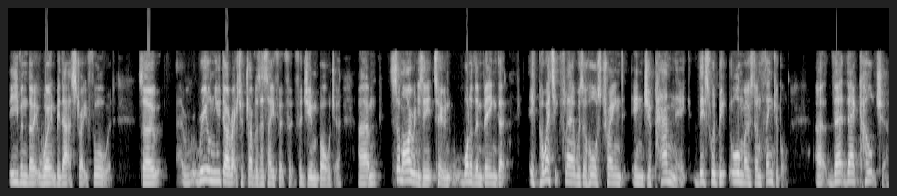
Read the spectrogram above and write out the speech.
even though it won't be that straightforward. So, a real new direction of travel, as I say, for, for, for Jim Bolger. Um, some ironies in it too. One of them being that if Poetic Flair was a horse trained in Japan, Nick, this would be almost unthinkable. Uh, their, their culture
